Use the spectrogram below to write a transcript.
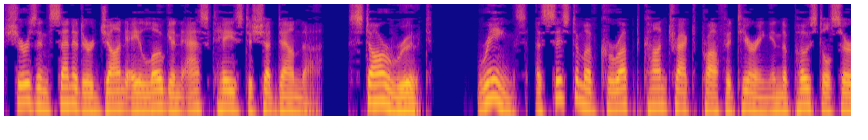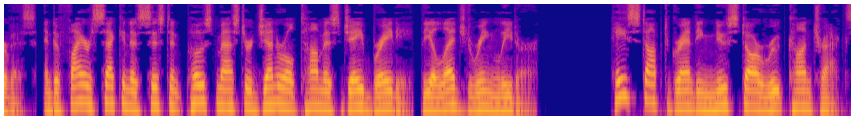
Schurz and Senator John A. Logan asked Hayes to shut down the Star Route Rings, a system of corrupt contract profiteering in the Postal Service, and to fire Second Assistant Postmaster General Thomas J. Brady, the alleged ring leader. Hayes stopped granting new Star Route contracts,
